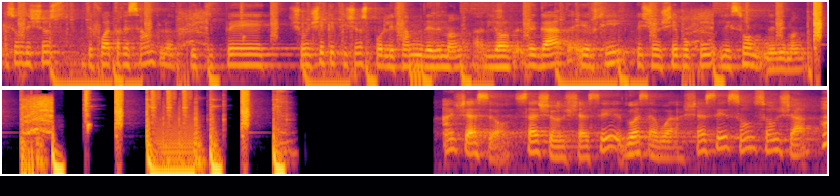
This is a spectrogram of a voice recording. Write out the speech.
qui sont des choses des fois très simples et qui peuvent changer quelque chose pour les femmes de demain. Leur regard et aussi peut changer beaucoup les hommes de demain. Un chasseur, sachant chasser, doit savoir chasser son, son chat. Oh,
